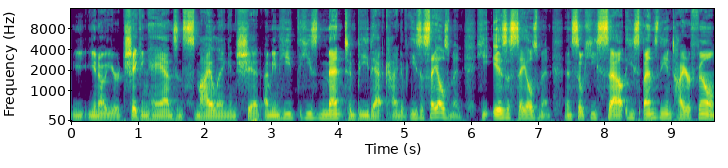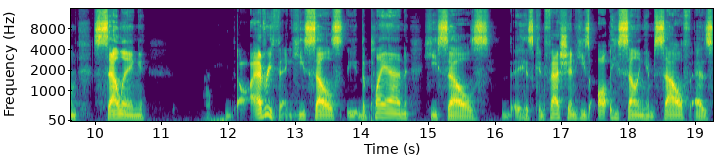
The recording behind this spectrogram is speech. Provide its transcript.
you, know you're shaking hands and smiling and shit. I mean he he's meant to be that kind of he's a salesman. He is a salesman. And so he sell he spends the entire film selling everything. He sells the plan. He sells his confession he's all he's selling himself as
